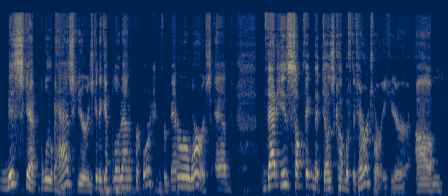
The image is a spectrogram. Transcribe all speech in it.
misstep Bloom has here is going to get blown out of proportion for better or worse. And that is something that does come with the territory here. Um,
